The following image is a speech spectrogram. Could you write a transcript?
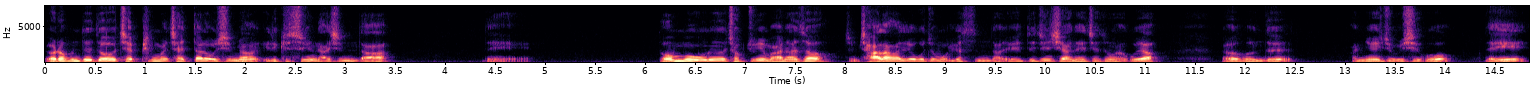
여러분들도 제 픽만 잘 따라오시면 이렇게 수익 나십니다. 네. 너무 오늘 적중이 많아서 좀 자랑하려고 좀 올렸습니다. 예, 늦은 시간에 죄송하고요. 여러분들 안녕히 주무시고 내일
